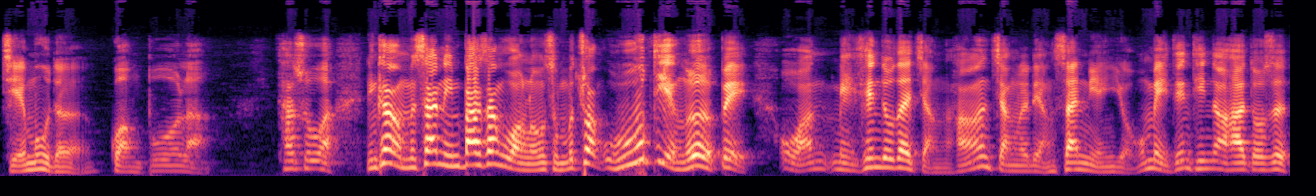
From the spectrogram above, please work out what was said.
节目的广播了。他说啊，你看我们三零八三网龙什么赚五点二倍，哇，每天都在讲，好像讲了两三年有，我每天听到他都是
